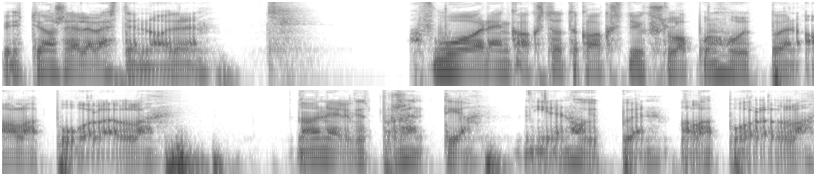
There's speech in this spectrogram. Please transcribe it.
yhtiö on selvästi noiden vuoden 2021 lopun huippujen alapuolella, noin 40 prosenttia niiden huippujen alapuolella.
